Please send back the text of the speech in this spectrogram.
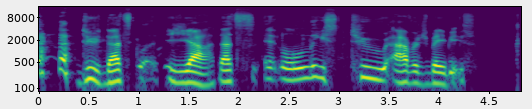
dude, that's yeah, that's at least two average babies.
